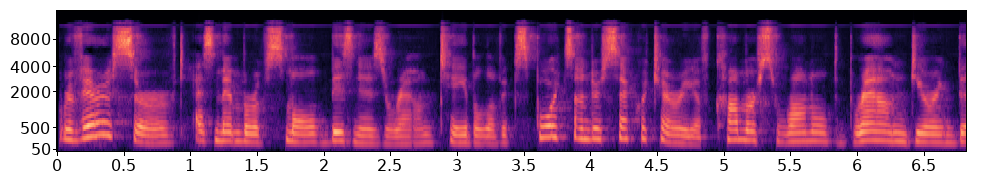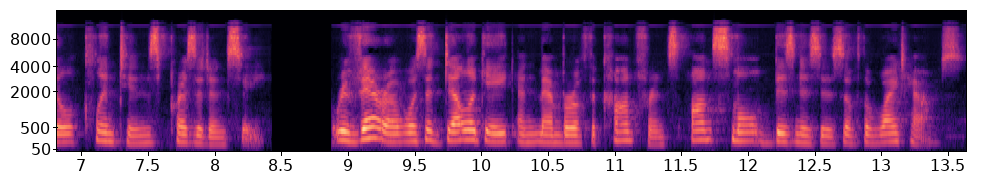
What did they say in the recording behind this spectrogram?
Rivera served as member of Small Business Roundtable of Exports under Secretary of Commerce Ronald Brown during Bill Clinton's presidency. Rivera was a delegate and member of the Conference on Small Businesses of the White House.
